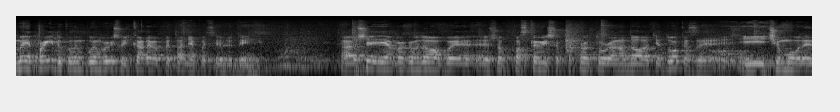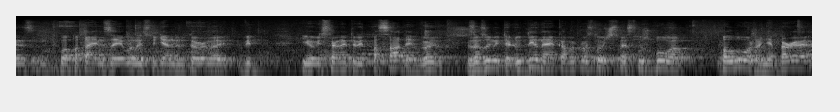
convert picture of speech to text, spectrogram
ми приїду, коли ми будемо вирішувати кадрове питання по цій людині. А ще я б рекомендував би, щоб поскоріше прокуратура надала ті докази, і чому вони з- клопотання заявили суддя не від його відсторонити від посади. Ви зрозумієте, людина, яка використовує своє службове положення, бере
